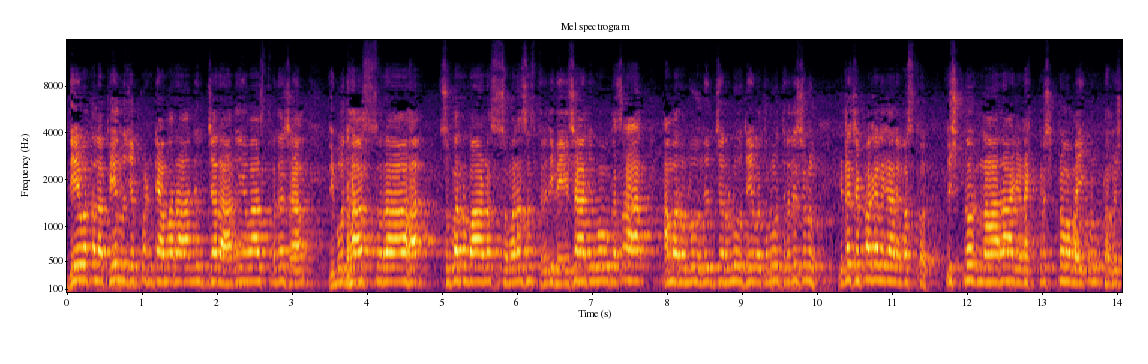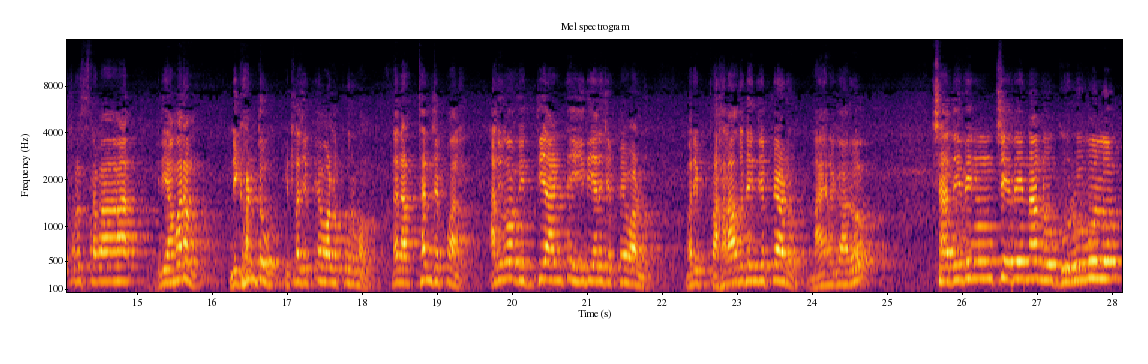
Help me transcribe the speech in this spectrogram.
దేవతల పేర్లు చెప్పంటే అమరా నిర్జర దేవాస్త్రదశ విబుధాసురాహ సుపర్వాణ సుమనస త్రిది వేషాదివోకస అమరులు నిర్జరులు దేవతలు త్రిదశులు. ఇట చెప్పగలగాలి వస్తు. విష్ణుర్నారాయణ కృష్ణో వైకుంఠ విష్ణుస్రవా ఇది అమరం నిఘంటు ఇట్లా చెప్పేవాళ్ళు పూర్వం. దాని అర్థం చెప్పాలి. అదిగో విద్య అంటే ఇది అని చెప్పేవాళ్ళు. మరి ప్రహ్లాదుడు ఏం చెప్పాడు? నాయన గారు చదివించిరి నన్ను గురువులు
